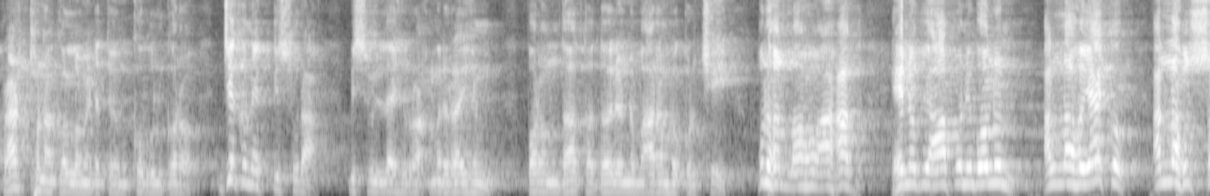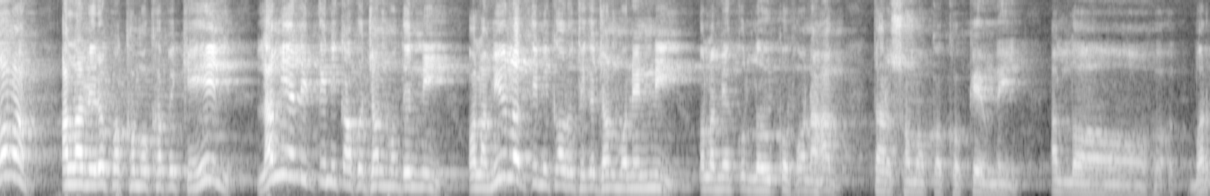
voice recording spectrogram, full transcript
প্রার্থনা করলাম, এটা তুমি কবুল করো। যে কোনো একটি সুরা বিসমুল্লাহ রহমান রাহিম, পরম দাতা দয়ালের আরম্ভ করছি। আহাদ। হে নবী, আপনি বলুন, আল্লাহ একক, আল্লাহ সমাদ আল্লাহ নিরপেক্ষ মুখাপেক্ষীন লামিয়ালি তিনি কাউকে জন্ম দেননি। অলামিউল্লাহ তিনি কারও থেকে জন্ম নেননি। অলামিয়াকুল্লাহ কফন আহাদ। তার সমকক্ষ কেউ নেই। আল্লাহ আকবর।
